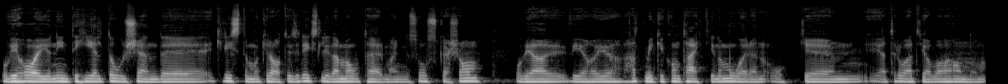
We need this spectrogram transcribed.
Och vi har ju en inte helt okänd kristdemokratisk riksledamot här, Magnus Oskarsson, och vi har, vi har ju haft mycket kontakt genom åren och eh, jag tror att jag var honom,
